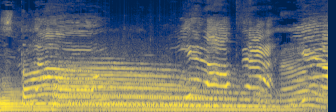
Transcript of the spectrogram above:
Stop. Get off that! No.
